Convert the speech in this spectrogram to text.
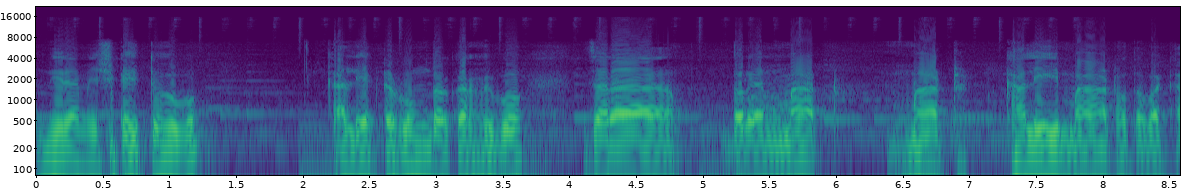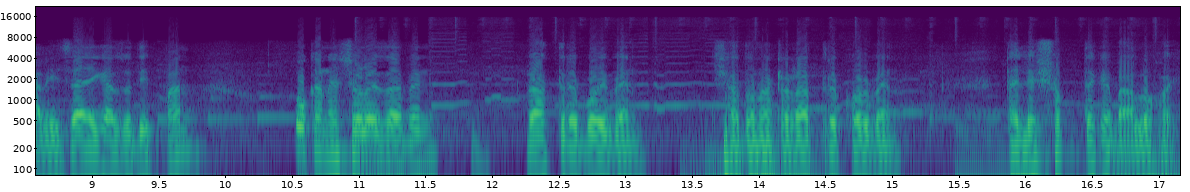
নিরামিষ খাইতে হব খালি একটা রুম দরকার হইব। যারা ধরেন মাঠ মাঠ খালি মাঠ অথবা খালি জায়গা যদি পান, ওখানে চলে যাবেন, রাত্রে বইবেন, সাধনাটা রাত্রে করবেন। তাইলে সব থেকে ভালো হয়।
